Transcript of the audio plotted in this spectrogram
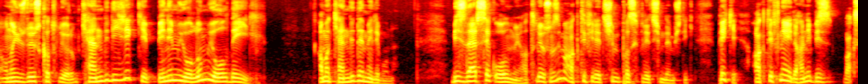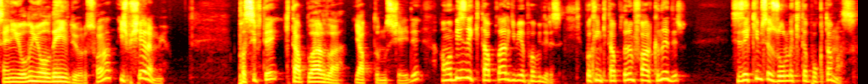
ona yüzde yüz katılıyorum. Kendi diyecek ki benim yolum yol değil. Ama kendi demeli bunu. Biz dersek olmuyor. Hatırlıyorsunuz değil mi? Aktif iletişim, pasif iletişim demiştik. Peki aktif neydi? Hani biz bak senin yolun yol değil diyoruz falan. Hiçbir şey yaramıyor. Pasif de kitaplarla yaptığımız şeydi. Ama biz de kitaplar gibi yapabiliriz. Bakın kitapların farkı nedir? Size kimse zorla kitap okutamaz.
